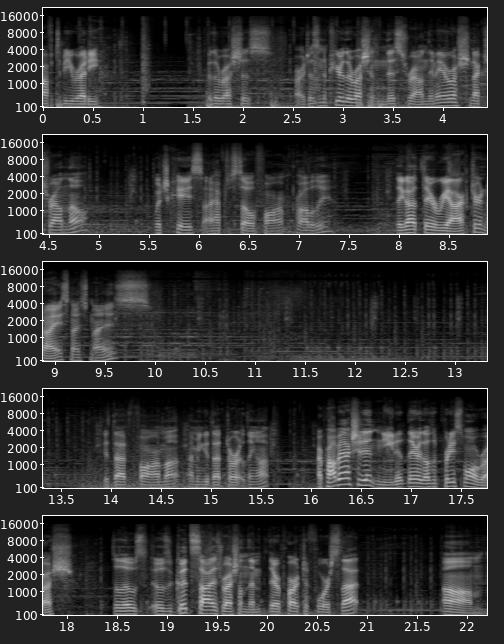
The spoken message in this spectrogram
Have to be ready for the rushes. Alright, doesn't appear they're rushing this round. They may rush next round though, in which case I have to sell farm, probably. They got their reactor. Nice, nice, nice. Get that farm up. I mean, get that Dartling up. I probably actually didn't need it there. That was a pretty small rush. So that was, it was a good-sized rush on them, their part to force that. Um,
